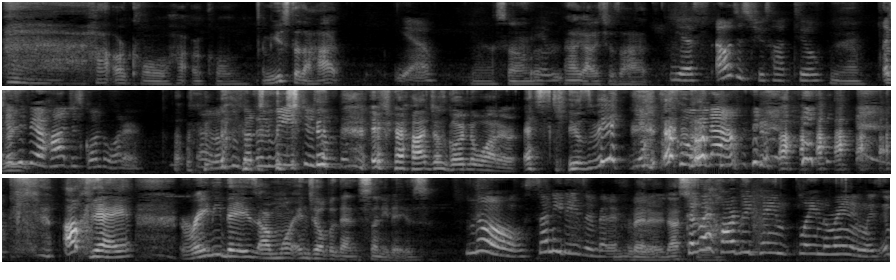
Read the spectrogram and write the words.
hot or cold? Hot or cold? I'm used to the hot. Yeah. Yeah, so Same. I gotta choose hot. Yes, I would just choose hot too. Yeah. I guess if you're hot, just go in the water. I don't know, go to the beach or something. if you're hot, just go in the water. Excuse me? Yeah, cool me down. okay. Rainy days are more enjoyable than sunny days. No, sunny days are better for Better, me. that's Because I hardly play, play in the rain anyways. If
